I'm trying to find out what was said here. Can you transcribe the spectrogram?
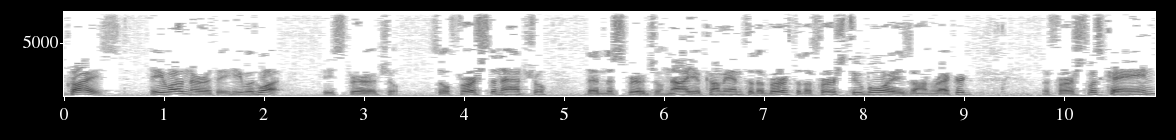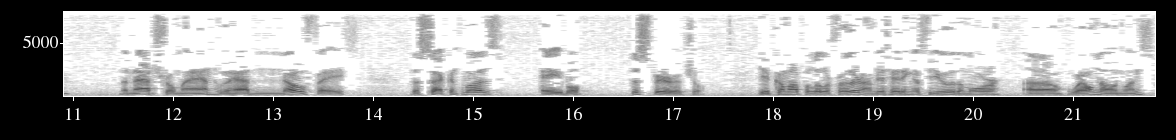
Christ. He wasn't earthy. He was what? He's spiritual. So first the natural, then the spiritual. Now you come into the birth of the first two boys on record. The first was Cain, the natural man who had no faith. The second was Abel, the spiritual. You come up a little further, and I'm just hitting a few of the more uh, well known ones.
